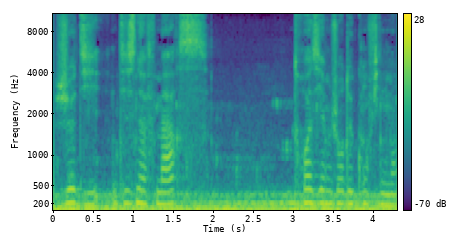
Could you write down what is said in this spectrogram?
Jeudi 19 mars, troisième jour de confinement.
